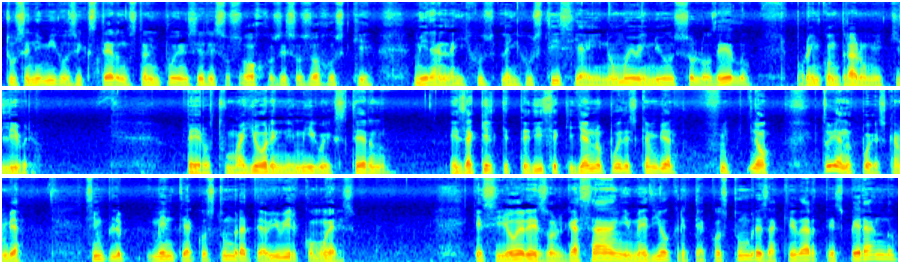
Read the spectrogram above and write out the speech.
Tus enemigos externos también pueden ser esos ojos, esos ojos que miran la, injusticia y no mueven ni un solo dedo por encontrar un equilibrio. Pero tu mayor enemigo externo es aquel que te dice que ya no puedes cambiar. No, tú ya no puedes cambiar. Simplemente acostúmbrate a vivir como eres. Que si eres holgazán y mediocre, te acostumbres a quedarte esperando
